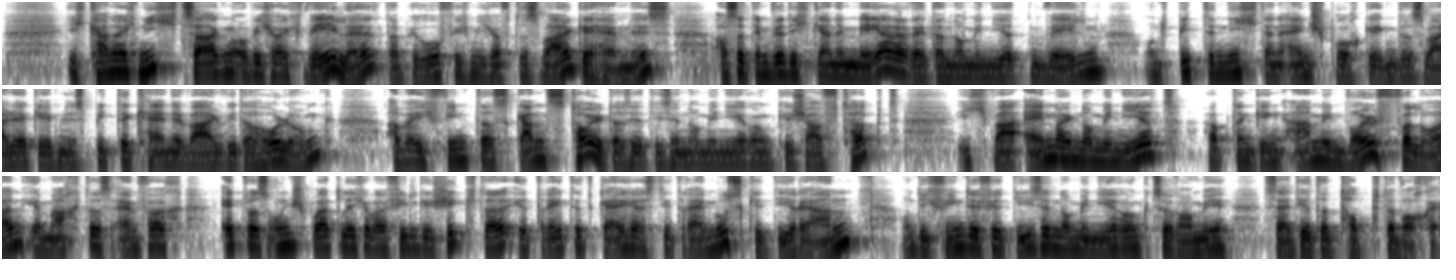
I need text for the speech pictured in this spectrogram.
Ich kann euch nicht sagen, ob ich euch wähle, da berufe ich mich auf das Wahlgeheimnis. Außerdem würde ich gerne mehrere der Nominierten wählen und bitte nicht ein Einspruch gegen das Wahlergebnis, bitte keine Wahlwiederholung. Aber ich finde das ganz toll, dass ihr diese Nominierung geschafft habt. Ich war einmal nominiert, habe dann gegen Armin Wolf verloren. Ihr macht das einfach etwas unsportlich, aber viel geschickter. Ihr tretet gleich als die drei Musketiere an. Und ich finde, für diese Nominierung zu Romy seid ihr der Top der Woche.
